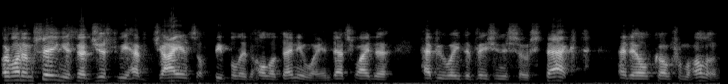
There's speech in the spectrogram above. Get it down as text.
But what I'm saying is that just we have giants of people in Holland anyway, and that's why the heavyweight division is so stacked, and they all come from Holland.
